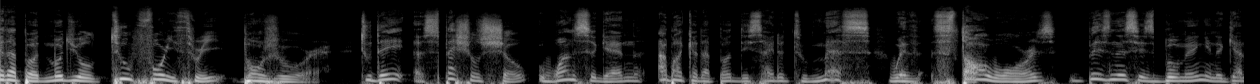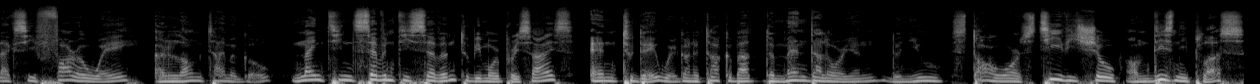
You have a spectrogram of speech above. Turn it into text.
Abracadapod Module 243, bonjour. Today, a special show. Once again, Abracadapod decided to mess with Star Wars. Business is booming in a galaxy far away, a long time ago. 1977 to be more precise. And today we're going to talk about The Mandalorian, the new Star Wars TV show on Disney Plus,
